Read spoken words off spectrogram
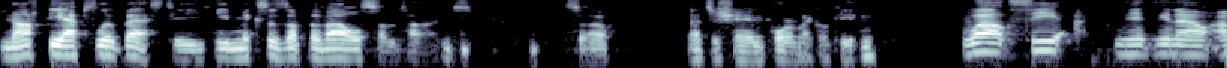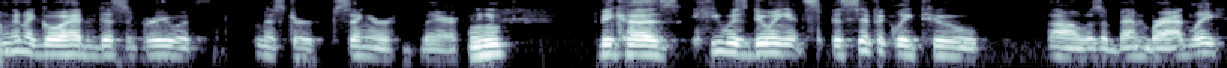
not the absolute best. He he mixes up the vowels sometimes, so that's a shame. Poor Michael Keaton. Well, see, you know, I'm going to go ahead and disagree with Mr. Singer there Mhm. because he was doing it specifically to, uh, was it Ben Bradlee?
